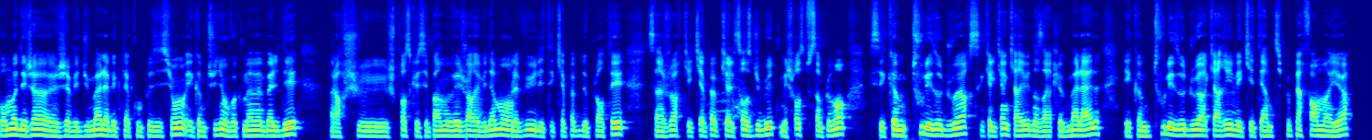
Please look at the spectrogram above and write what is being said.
pour moi déjà j'avais du mal avec la composition et comme tu dis on voit que Mama Baldé Alors je, je pense que c'est pas un mauvais joueur évidemment, on l'a vu, il était capable de planter. C'est un joueur qui est capable, qui a le sens du but, mais je pense tout simplement que c'est comme tous les autres joueurs, c'est quelqu'un qui arrive dans un club malade et comme tous les autres joueurs qui arrivent et qui étaient un petit peu performants ailleurs,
